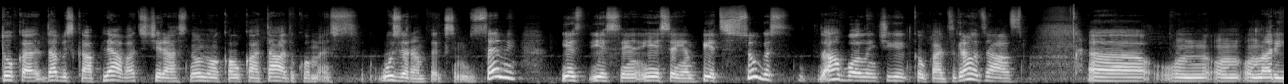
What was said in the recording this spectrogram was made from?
to, ka dabiskā pļāva atšķirās nu, no kaut kā tāda, ko mēs uzvaram, piemēram, zemi. Iesējam piecas sugas, aboliņš, kaut kādas graudzāles. Uh, un, un, un arī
